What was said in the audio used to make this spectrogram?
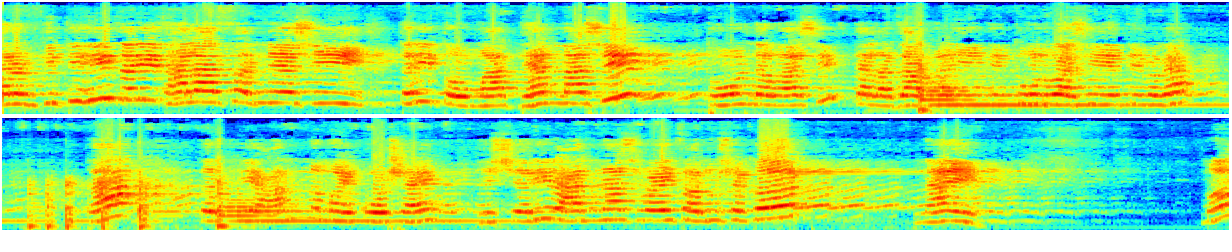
कारण कितीही जरी झाला सरण्याशी तरी तो माध्यान्नाशी तोंडवाशी त्याला जांभळी येते तोंडवाशी येते बघा. का? तर ते अन्नमय कोश आहे. हे शरीर अन्नाशिवाय चालू शकत नाही. मग?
